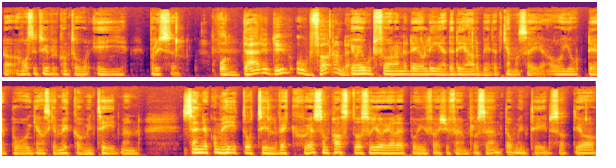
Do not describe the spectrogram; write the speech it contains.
De har sitt huvudkontor i Bryssel. Och där är du ordförande. Jag är ordförande det och leder det arbetet kan man säga. Och har gjort det på ganska mycket av min tid. Men sen jag kom hit då till Växjö som pastor så gör jag det på ungefär 25 procent av min tid. Så att jag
